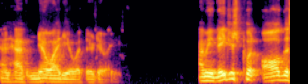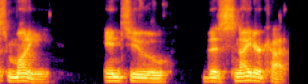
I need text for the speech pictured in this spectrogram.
and have no idea what they're doing. I mean, they just put all this money into the Snyder cut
